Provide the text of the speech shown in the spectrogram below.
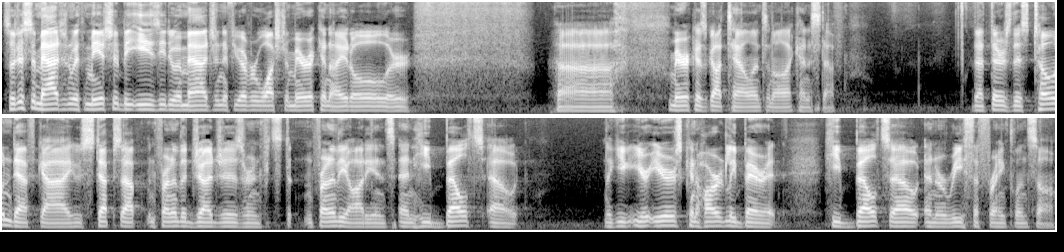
So just imagine with me, it should be easy to imagine if you ever watched American Idol or uh, America's Got Talent and all that kind of stuff. That there's this tone deaf guy who steps up in front of the judges or in, in front of the audience and he belts out, like you, your ears can hardly bear it he belts out an Aretha Franklin song.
